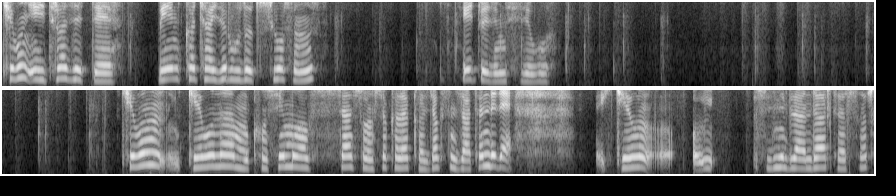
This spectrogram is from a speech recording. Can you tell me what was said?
Kevin itiraz etti. Beni kaç aydır burada tutuyorsanız yetmedi mi size bu? Kevin, Kevin'a konsey muhafızından sonsuza kadar kalacaksın zaten dedi. Kevin sinirlendi arkadaşlar.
